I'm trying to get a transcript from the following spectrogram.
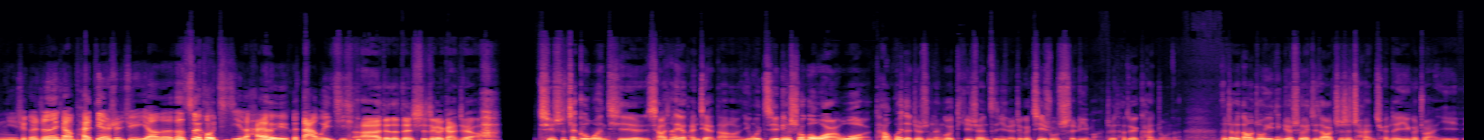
你这个真的像拍电视剧一样的，到最后几集了，还有一个大危机 啊！对对对，是这个感觉啊。其实这个问题想想也很简单啊，因为吉利收购沃尔沃，它为的就是能够提升自己的这个技术实力嘛，这是他最看重的。那这个当中一定就涉及到知识产权的一个转移，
